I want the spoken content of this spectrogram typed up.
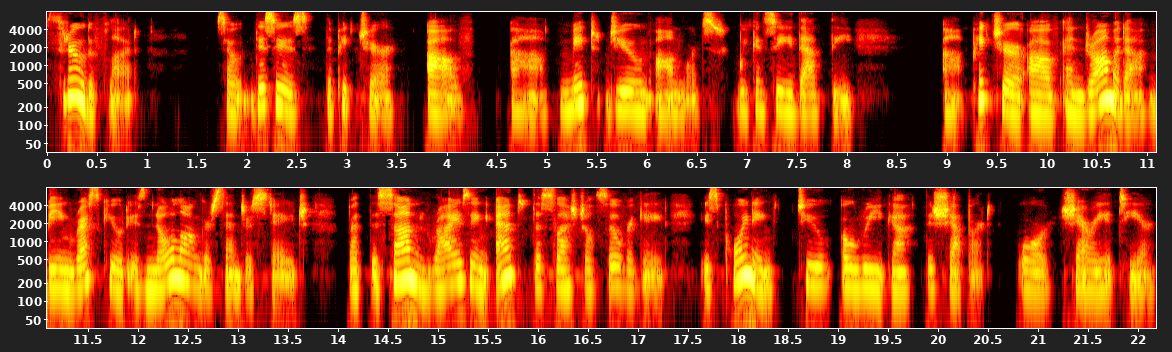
through the flood. So, this is the picture of uh, mid June onwards. We can see that the uh, picture of Andromeda being rescued is no longer center stage, but the sun rising at the celestial silver gate is pointing to Auriga, the shepherd or charioteer.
